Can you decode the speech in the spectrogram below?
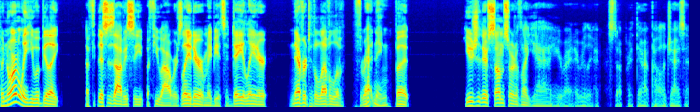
but normally he would be like, this is obviously a few hours later, or maybe it's a day later, never to the level of threatening, but usually there's some sort of like, yeah, you're right. I really I messed up right there. I apologize. I,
